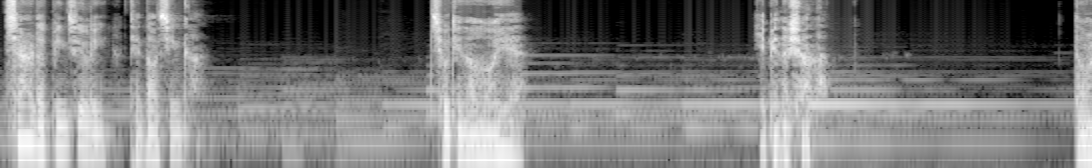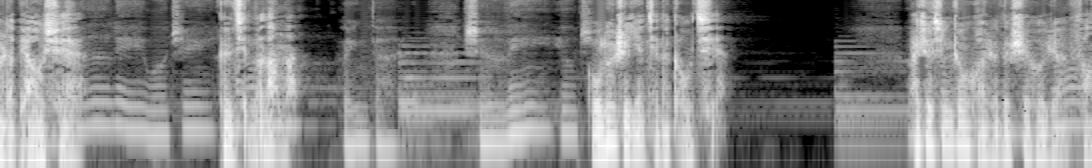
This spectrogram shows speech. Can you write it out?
夏日的冰淇淋甜到心坎，秋天的落叶也变得绚烂，冬日的飘雪更显得浪漫。无论是眼前的苟且，还是心中怀着的诗和远方，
